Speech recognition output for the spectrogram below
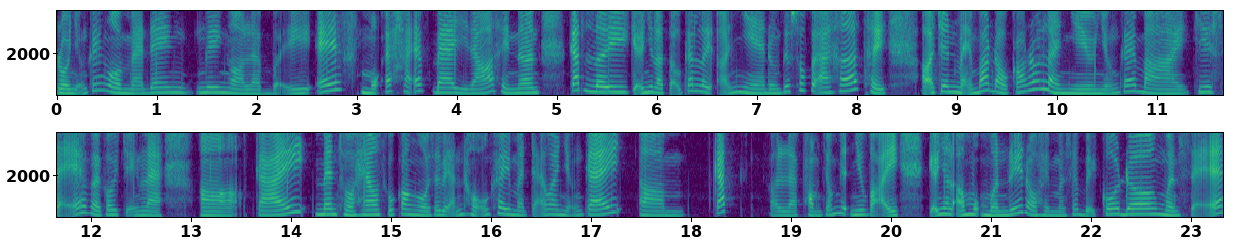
Rồi những cái người mà đang nghi ngờ là bị F 1 F 2 F 3 gì đó thì nên cách ly kiểu như là tự cách ly ở nhà đừng tiếp xúc với ai hết. Thì ở trên mạng bắt đầu có rất là nhiều những cái bài chia sẻ về câu chuyện là uh, cái mental health của con người sẽ bị ảnh hưởng khi mà trải qua những cái um, cách gọi là phòng chống dịch như vậy. Kiểu như là ở một mình riết rồi thì mình sẽ bị cô đơn mình sẽ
